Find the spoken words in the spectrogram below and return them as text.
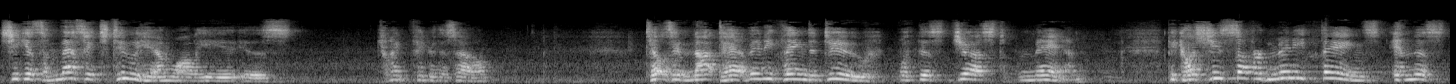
She gets a message to him while he is trying to figure this out. Tells him not to have anything to do with this just man because she suffered many things in this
